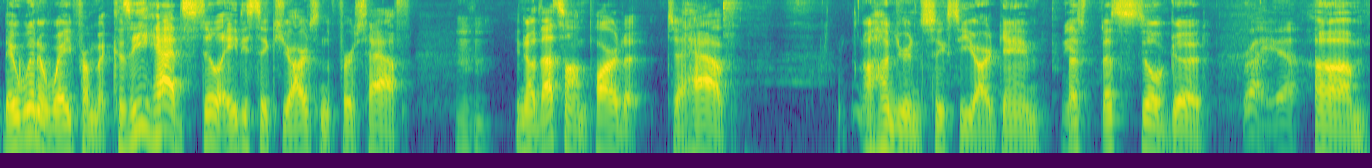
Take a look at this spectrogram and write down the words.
they went away from it because he had still 86 yards in the first half. Mm-hmm. You know that's on par to, to have a 160 yard game. That's that's still good. Right. Yeah. Um,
